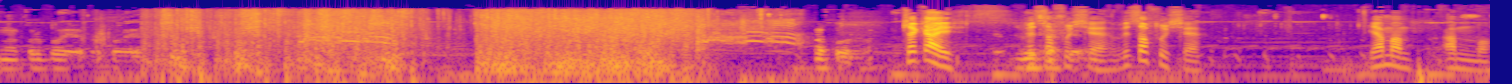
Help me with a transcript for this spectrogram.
No próbuję, próbuję. O kurwa. Czekaj! Nie Wycofuj trafiłem. się, wycofuj się. Ja mam ammo.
